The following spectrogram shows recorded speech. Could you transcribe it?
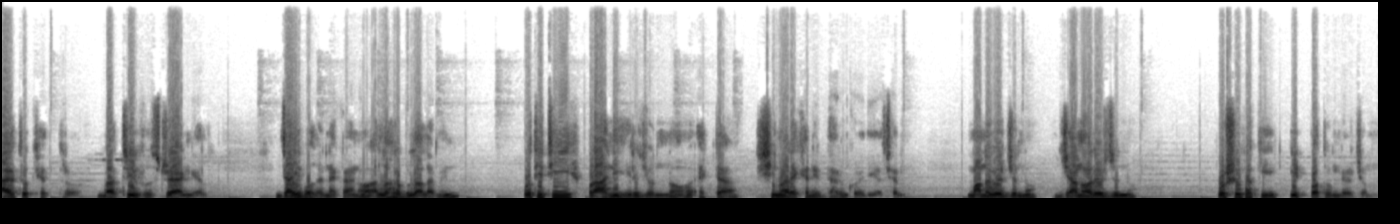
আয়তক্ষেত্র বা ত্রিভুজ ট্রায়াঙ্গেল যাই বলেন না কেন, আল্লাহ রবুল আলমিন প্রতিটি প্রাণীর জন্য একটা সীমারেখা নির্ধারণ করে দিয়েছেন। মানবের জন্য, জানোয়ারের জন্য, পশু পাখি কীট পতঙ্গের জন্য।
